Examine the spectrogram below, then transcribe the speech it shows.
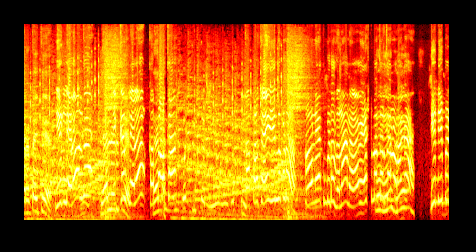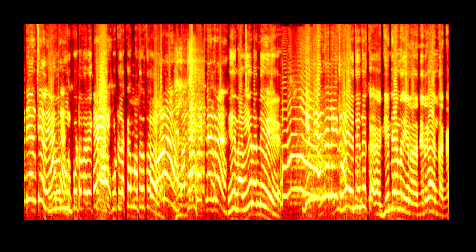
ಕರೆಕ್ಟ್ ಐತಿ. ಇಡ್ಲೇನ ಒಂದು? ಕಪ್ಪಳ ಕೈ ಇಲ್ಲ ಬಿಡು. ಅವ್ನ ಯಾಕೆ ಬಿಡೋದು? ನಾನು ಎಷ್ಟು ಮಾತಾಡ್ತಾನ ಗಿಡ್ಡಿ ಬಡ್ಡಿ ಅಂತೀಯಲ್ಲ ಯಾಕೆ? ಮೂರ್ ಫುಟ್ ಅದಾವ ಫುಟ್ ಲೆಕ್ಕ ಮಾತಾಡ್ತಾವ ಏ ನಾವ್ ಏನ್ ಅಂದಿವಿ ಗಿಡ್ಡಿ ಅಂದಲ್ಲ ಈಗ ಚಲೋ ಇದ್ದಿದ್ದಕ್ಕ ಗಿಡ್ಡಿ ಅಂದ್ರೆ ಏನ? ನಿನಗ ಅಂದಂಗ?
